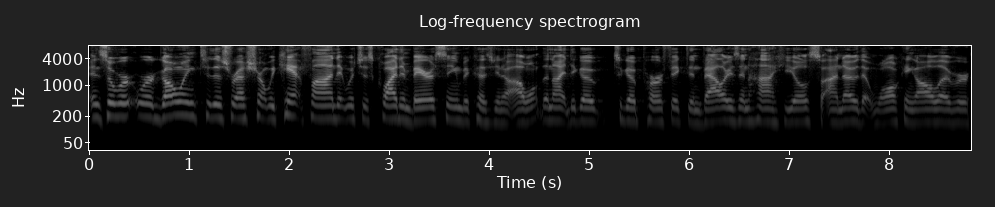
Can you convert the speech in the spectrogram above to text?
And so we're, we're going to this restaurant. We can't find it, which is quite embarrassing because, you know, I want the night to go, to go perfect. And Valerie's in high heels, so I know that walking all over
